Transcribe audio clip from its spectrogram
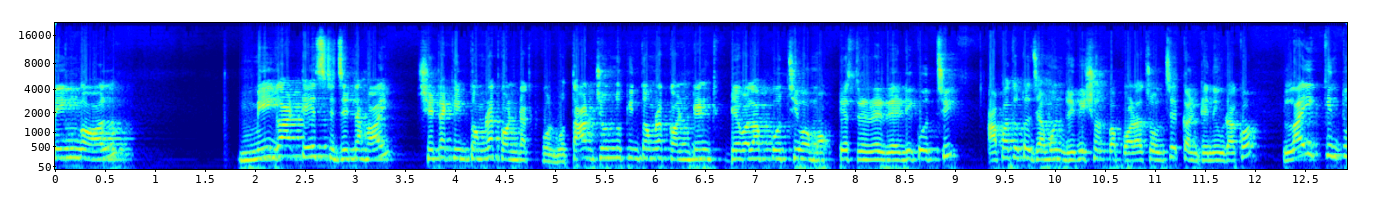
Bengal mega test যেটা হয়, সেটা কিন্তু আমরা কন্ডাক্ট করব। তার জন্য কিন্তু আমরা কন্টেন্ট ডেভেলপ করছি বা মক টেস্ট রেডি করছি। আপাতত যেমন রিভিশন বা পড়া চলছে কন্টিনিউ রাখো। লাইক কিন্তু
